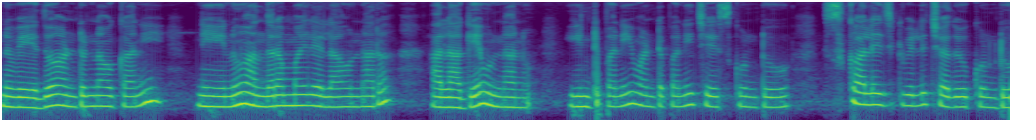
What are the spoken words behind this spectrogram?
నువ్వేదో అంటున్నావు కానీ నేను అందరు అమ్మాయిలు ఎలా ఉన్నారో అలాగే ఉన్నాను. ఇంటి పని వంట పని చేసుకుంటూ కాలేజీకి వెళ్ళి చదువుకుంటూ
